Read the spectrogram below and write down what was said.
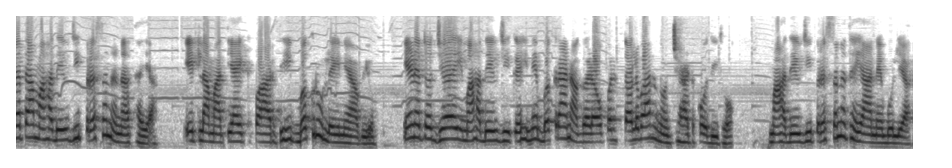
છતાં મહાદેવજી પ્રસન્ન ન થયા. એટલામાં ત્યાં એક પારધી બકરું લઈને આવ્યો. એણે તો જય મહાદેવજી કહીને બકરાના ગળા ઉપર તલવારનો ઝાટકો દીધો. મહાદેવજી પ્રસન્ન થયા અને બોલ્યા,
